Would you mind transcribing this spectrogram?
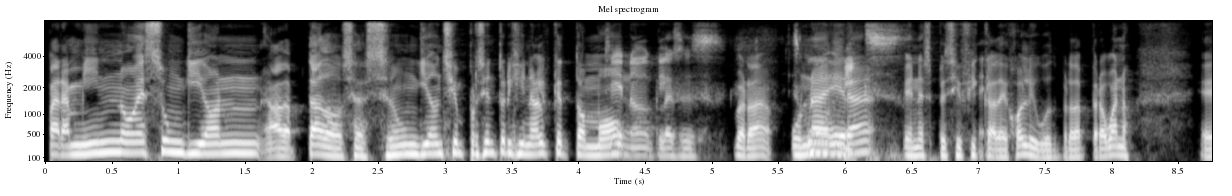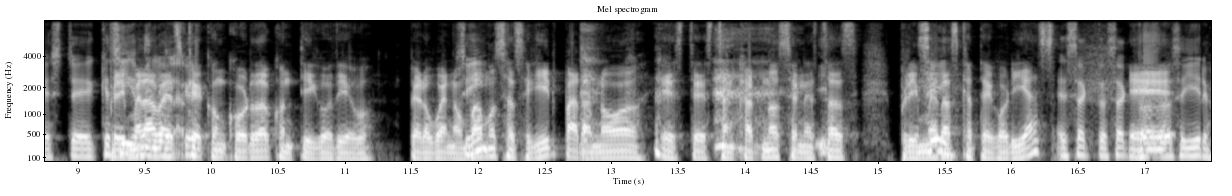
para mí no es un guion adaptado, o sea, es un guion 100% original que tomó, Sí, no, clases. ¿verdad? es Una un era mix. en específica de Hollywood, ¿verdad? Pero bueno, este, ¿qué Primera sigue, vez que concuerdo contigo, Diego. Pero bueno, ¿Sí? vamos a seguir para no este, estancarnos en estas primeras Sí. categorías. Exacto, exacto, Eh, a seguir.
